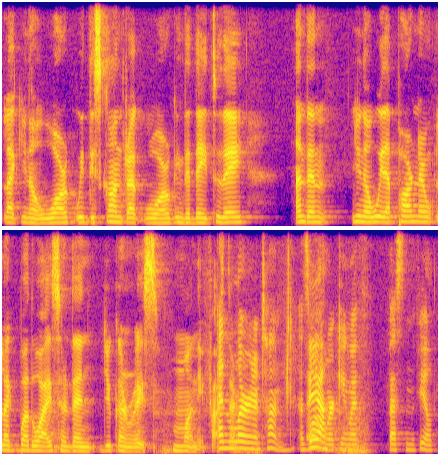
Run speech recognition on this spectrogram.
like, you know, work with this contract, work in the day to day. And then, you know, with a partner like Budweiser, then you can raise money faster. and learn a ton as well Yeah. working with best in the field.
